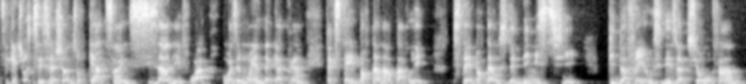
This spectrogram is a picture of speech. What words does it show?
C'est quelque chose qui s'échelonne sur 4, 5, 6 ans des fois. On va dire moyenne de 4 ans. Fait que c'est important d'en parler. C'est important aussi de démystifier, puis d'offrir aussi des options aux femmes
